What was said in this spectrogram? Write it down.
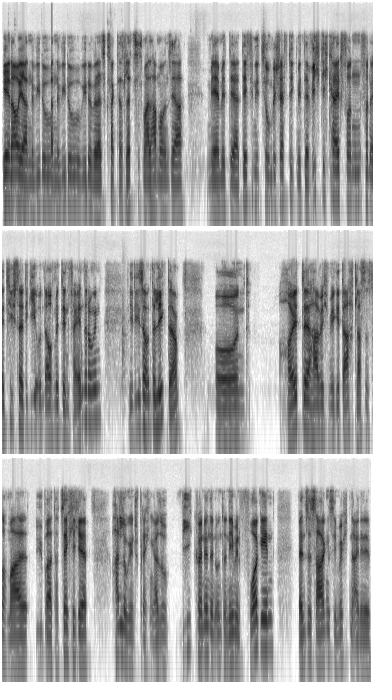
Genau, Jan, wie du, wie du, wie du bereits gesagt hast, letztes Mal haben wir uns ja mehr mit der Definition beschäftigt, mit der Wichtigkeit von, von IT-Strategie und auch mit den Veränderungen, die dieser unterliegt. Ja. Und heute habe ich mir gedacht, lass uns doch mal über tatsächliche Handlungen sprechen. Also wie können denn Unternehmen vorgehen, wenn sie sagen, sie möchten eine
